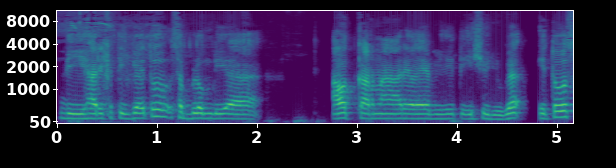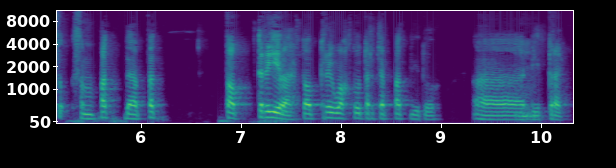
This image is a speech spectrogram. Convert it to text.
di hari ketiga itu sebelum dia out karena reliability issue juga, itu sempat dapat top 3 lah, top 3 waktu tercepat gitu eh, Hmm. di track.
